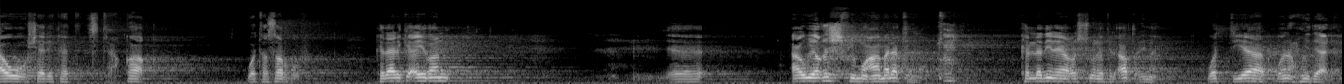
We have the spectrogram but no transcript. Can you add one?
أو شركة استحقاق وتصرف. كذلك أيضا آه، أو يغش في معاملته كالذين يغشون في الأطعمة والثياب ونحو ذلك.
